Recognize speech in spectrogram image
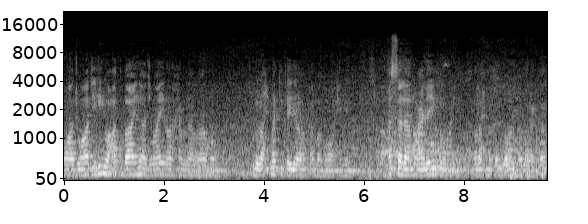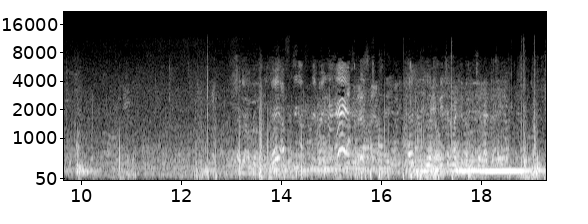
وأزواجه وأتباعه أجمعين وارحمنا معهم برحمتك يا أرحم الراحمين السلام عليكم ورحمة الله وبركاته ಬಿಚ್ಚರ್ ಮಾಡ್ತಿದ್ದ ಬಿಚ್ಚರ್ ಮಾಡ್ತಿದ್ದ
